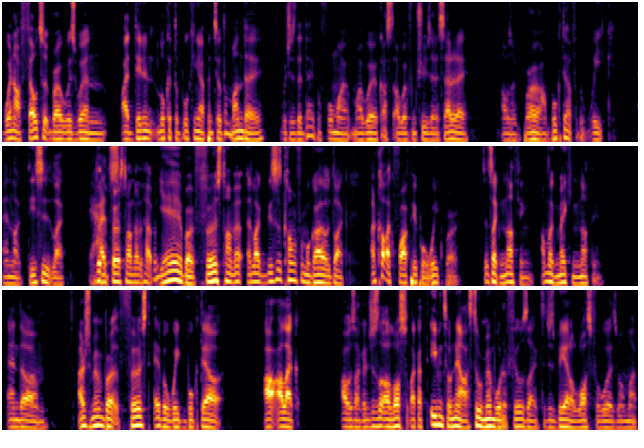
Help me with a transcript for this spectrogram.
when I felt it, bro, was when I didn't look at the booking app until the Monday, which is the day before my my work. I, I work from Tuesday to Saturday. I was like, bro, I'm booked out for the week, and like this is like it Is had the first time that it happened? yeah, bro. First time, and like this is coming from a guy that would like I'd cut like five people a week, bro. So it's like nothing. I'm like making nothing, and um, I just remember bro, the first ever week booked out. I, I like, I was like, I just I lost like I, even till now I still remember what it feels like to just be at a loss for words. Where I'm like,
